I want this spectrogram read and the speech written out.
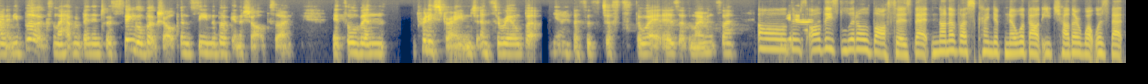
any books, and I haven't been into a single bookshop and seen the book in a shop. So it's all been pretty strange and surreal, but you know, this is just the way it is at the moment. So Oh, Yeah. there's all these little losses that none of us kind of know about each other. What was that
